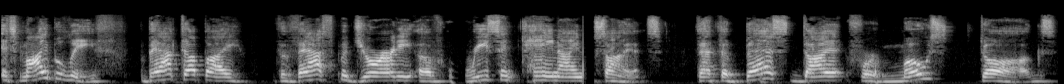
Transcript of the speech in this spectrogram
it's my belief, backed up by the vast majority of recent canine science, that the best diet for most dogs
